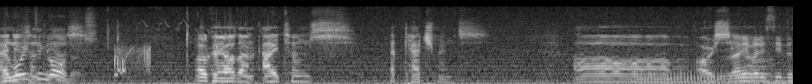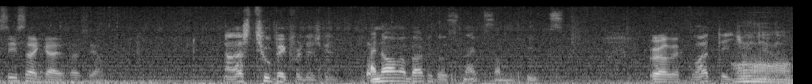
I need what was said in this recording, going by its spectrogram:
I need Awaiting something else. orders. Okay, hold on. Items, attachments. Uh, RCO. Does anybody see the seaside guys? I see them. No, that's too big for this gun. I know I'm about to go snipe some peeps. Really? What did you Oh.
